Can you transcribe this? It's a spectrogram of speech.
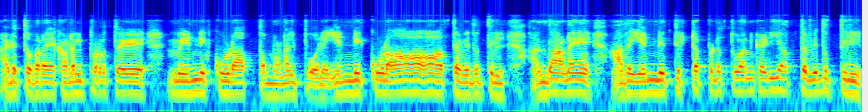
അടുത്ത് പറയാ. കടൽപ്പുറത്തെ എണ്ണിക്കൂടാത്ത മണൽ പോലെ എണ്ണിക്കൂടാത്ത വിധത്തിൽ. എന്താണ്? അത് എണ്ണി തിട്ടപ്പെടുത്തുവാൻ കഴിയാത്ത വിധത്തിൽ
